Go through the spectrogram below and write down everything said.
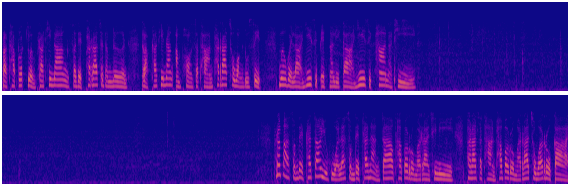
ประทับรถยนต์พระที่นั่งเสด็จพระราชดำเนิน กลับพระที่นั่งอัมพรสถานพระราชวังดุสิตเมื่อเวลา 21 นาฬิกา 25 นาที พ ระบาทสมเด็จพระเจ้าอยู่หัวและสมเด็จพระนางเจ้าพระบรมราชินี พระราชทานพระบรมราชวโรกาส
